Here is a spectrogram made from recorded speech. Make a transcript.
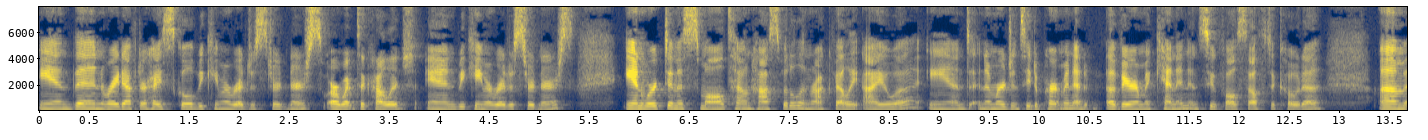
And then, right after high school, became a registered nurse or went to college and became a registered nurse and worked in a small town hospital in Rock Valley, Iowa, and an emergency department at Avera McKennan in Sioux Falls, South Dakota. Um,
